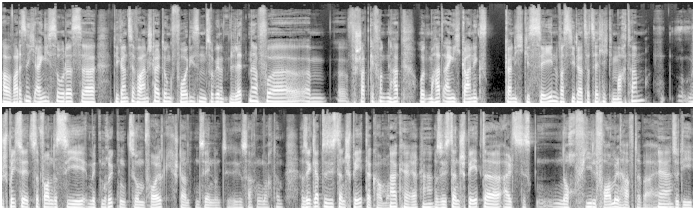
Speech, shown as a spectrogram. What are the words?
Aber war das nicht eigentlich so, dass äh, die ganze Veranstaltung vor diesem sogenannten Lettner vor, ähm, äh, stattgefunden hat und man hat eigentlich gar nichts gar nicht gesehen, was die da tatsächlich gemacht haben? Sprichst du jetzt davon, dass sie mit dem Rücken zum Volk gestanden sind und diese Sachen gemacht haben? Also ich glaube, das ist dann später gekommen. Okay. Ja? Also ist dann später, als das noch viel formelhafter war. Ja? Also die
